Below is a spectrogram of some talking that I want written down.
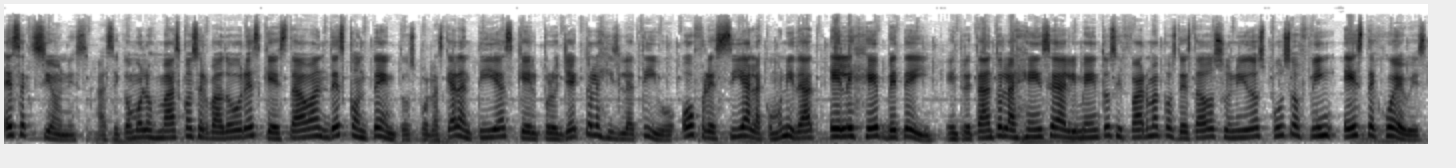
excepciones, así como los más conservadores que estaban descontentos por las garantías que el proyecto legislativo ofrecía a la comunidad LGBTI. Entre tanto, la Agencia de Alimentos y Fármacos de Estados Unidos puso fin este jueves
